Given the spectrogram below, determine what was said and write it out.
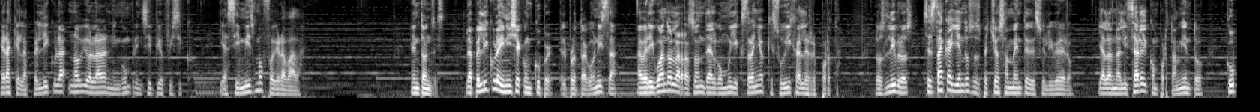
era que la película no violara ningún principio físico, y asimismo fue grabada. Entonces, la película inicia con Cooper, el protagonista, averiguando la razón de algo muy extraño que su hija le reporta. Los libros se están cayendo sospechosamente de su librero, y al analizar el comportamiento, Coop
